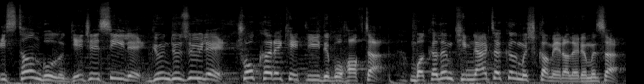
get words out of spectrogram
İstanbul gecesiyle gündüzüyle çok hareketliydi bu hafta. Bakalım kimler takılmış kameralarımıza.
